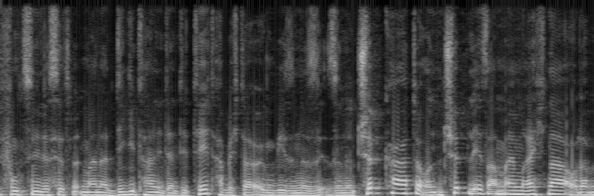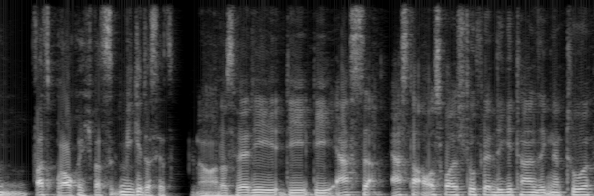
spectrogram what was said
funktioniert das jetzt mit meiner digitalen Identität? Habe ich da irgendwie so eine, so eine Chipkarte und einen Chipleser an meinem Rechner oder was brauche ich? Was, wie geht das jetzt? Genau, das wäre die, die, die erste, erste Ausrollstufe der digitalen Signatur.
